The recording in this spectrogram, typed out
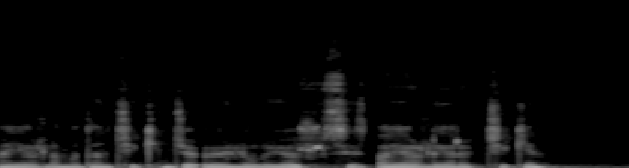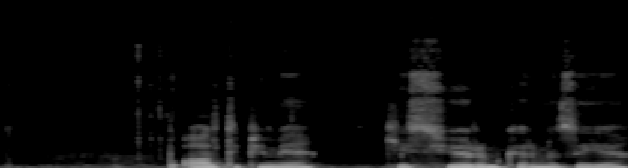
Ayarlamadan çekince öyle oluyor. Siz ayarlayarak çekin. Bu alt ipimi kesiyorum kırmızıyı.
